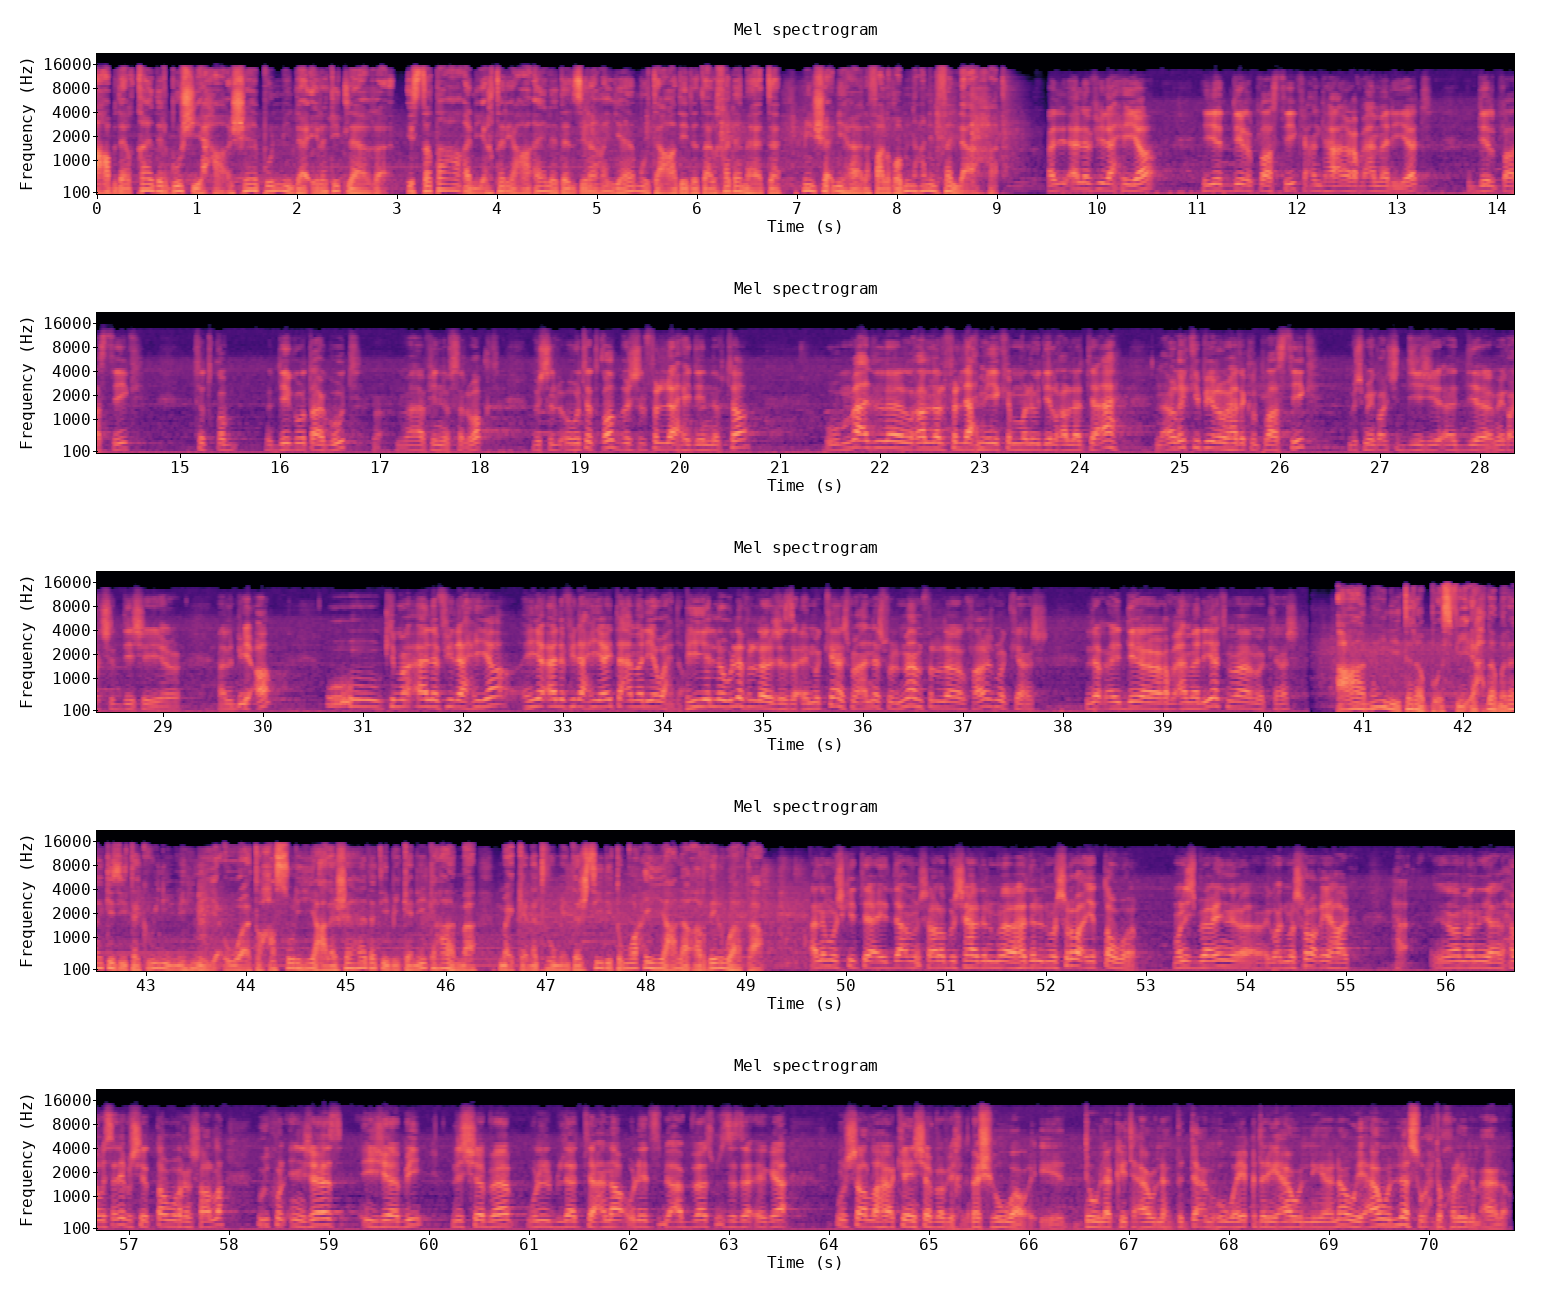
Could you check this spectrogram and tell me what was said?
عبد القادر بوشيحة شاب من دائرة تلاغ. استطاع أن يخترع آلة زراعية متعددة الخدمات من شأنها رفع الغبن عن الفلاح. هذه الآلة الفلاحية هي تدير البلاستيك عندها أربع عمليات. تدير البلاستيك تثقب دير goutte à goutte مع في نفس الوقت باش وتثقب باش الفلاح يدير النبته ومن بعد الغلة الفلاح ملي يكمل ويدير الغلة تاعه نعاود récupérer هذاك البلاستيك باش ما يقعدش يدي ما يقعدش يدي شي البيئة. وكما آلة فلاحية هي آلة فلاحية تاع عملية واحدة هي الأولى في الجزائر. ما كانش ما عندناش في المام في الخارج ما كانش. يدير ربع عمليات ما ما كانش. عامين تربص في إحدى مراكز تكوين المهني وتحصله على شهادة ميكانيك عامة مكنته من تجسيد طموحه على أرض الواقع. أنا المشكل تاعي الدعم إن شاء الله باش هذا هذا المشروع يتطور. مانيش باغي يقعد مشروع غير هاك. يعني نحوس عليه باش يتطور إن شاء الله ويكون إنجاز إيجابي للشباب وللبلاد تاعنا ولتبع عباس والجزائر كاع. وإن شاء الله كاين شباب يخدم. باش هو الدولة كي تعاونه بالدعم هو يقدر يعاونني أنا ويعاون ناس واحد آخرين معانا.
